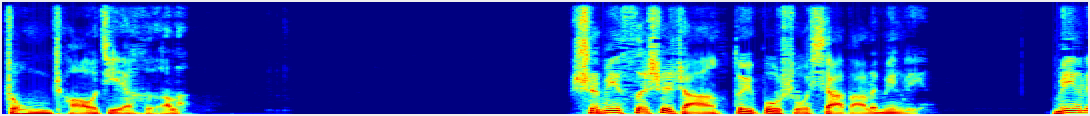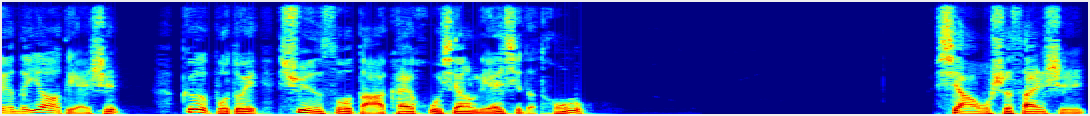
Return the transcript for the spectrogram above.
中朝界河了。史密斯师长对部署下达了命令，命令的要点是各部队迅速打开互相联系的通路。下午十三时。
